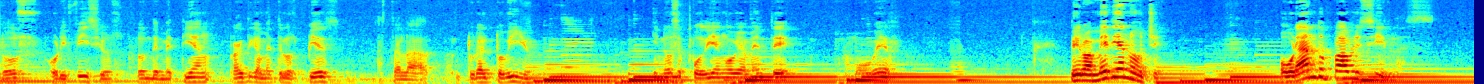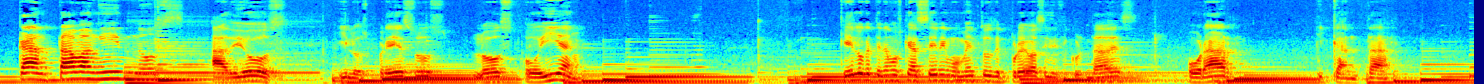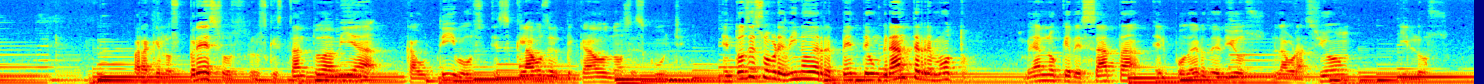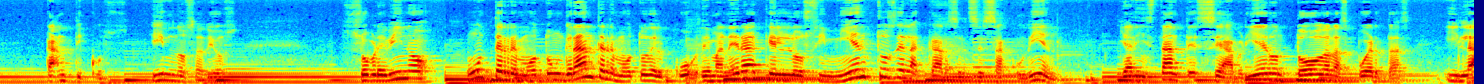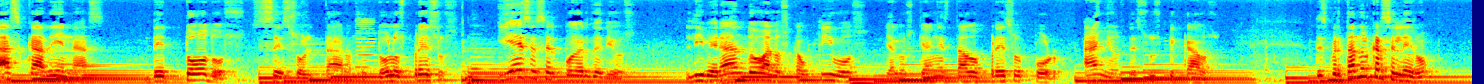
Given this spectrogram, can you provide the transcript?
dos orificios donde metían prácticamente los pies hasta la altura del tobillo y no se podían obviamente mover. Pero a medianoche, orando Pablo y Silas, cantaban himnos a Dios y los presos los oían. ¿Qué es lo que tenemos que hacer en momentos de pruebas y dificultades? Orar y cantar. Para que los presos, los que están todavía cautivos, esclavos del pecado, nos escuchen. Entonces sobrevino de repente un gran terremoto. Vean lo que desata el poder de Dios, la oración y los cánticos, himnos a Dios. Sobrevino un terremoto, un gran terremoto, de manera que los cimientos de la cárcel se sacudían y al instante se abrieron todas las puertas y las cadenas de todos se soltaron, de todos los presos. Y ese es el poder de Dios liberando a los cautivos y a los que han estado presos por años de sus pecados. Despertando el carcelero,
